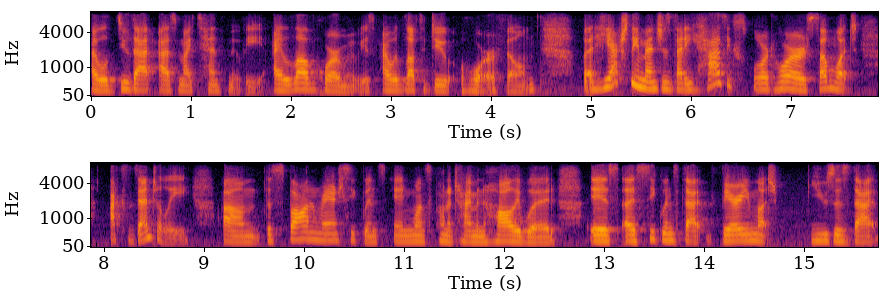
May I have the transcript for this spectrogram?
I will do that as my 10th movie. I love horror movies. I would love to do a horror film. But he actually mentions that he has explored horror somewhat accidentally. Um, the Spahn Ranch sequence in Once Upon a Time in Hollywood is a sequence that very much uses that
